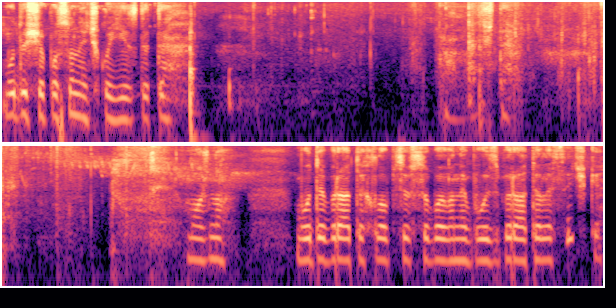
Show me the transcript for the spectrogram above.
Буду ще по сонечку їздити. Бачите. Можна буде брати хлопців з собою, вони будуть збирати лисички,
